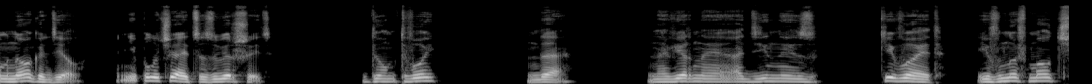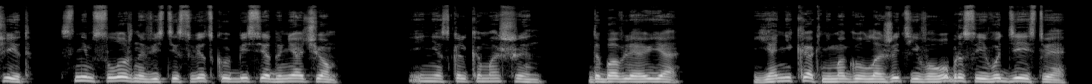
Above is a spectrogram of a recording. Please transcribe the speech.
много дел. Не получается завершить». «Дом твой?» «Да». «Наверное, один из...» Кивает и вновь молчит. С ним сложно вести светскую беседу ни о чем. «И несколько машин», – добавляю я. Я никак не могу уложить его образ и его действия.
